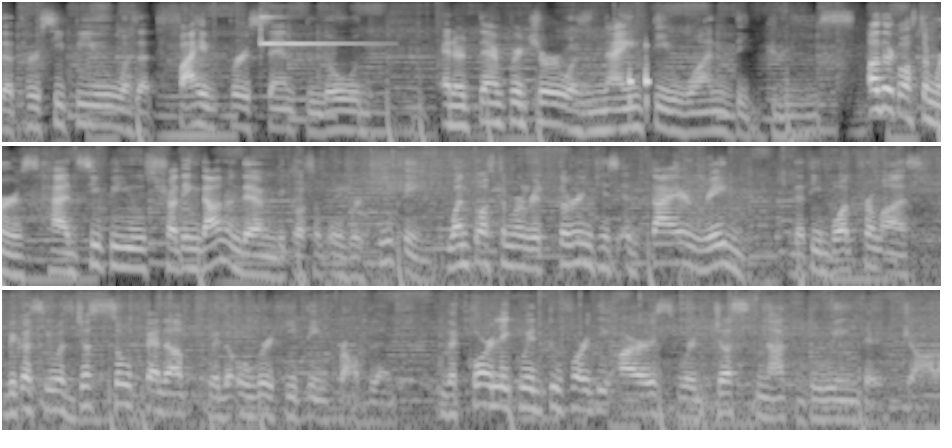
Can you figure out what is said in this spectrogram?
that her CPU was at 5% load and her temperature was 91 degrees. Other customers had CPUs shutting down on them because of overheating. One customer returned his entire rig that he bought from us because he was just so fed up with the overheating problem. The Core Liquid 240Rs were just not doing their job.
